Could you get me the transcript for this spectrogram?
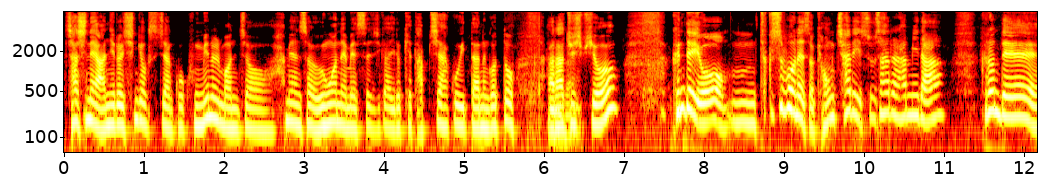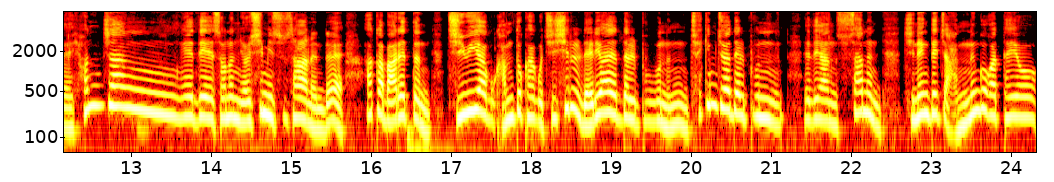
자신의 안위를 신경 쓰지 않고 국민을 먼저 하면서 응원의 메시지가 이렇게 답지하고 있다는 것도 알아주십시오. 근데요, 음, 특수본에서 경찰이 수사를 합니다. 그런데 현장에 대해서는 열심히 수사하는데 아까 말했던 지휘하고 감독하고 지시를 내려야 될 부분은 책임져야 될 분에 대한 수사는 진행되지 않는 것 같아요.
